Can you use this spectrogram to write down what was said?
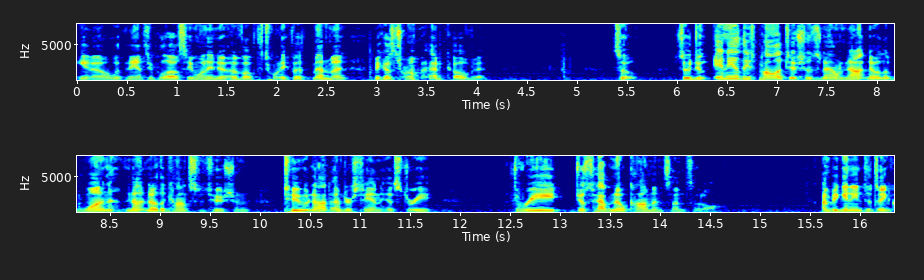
you know, with Nancy Pelosi wanting to evoke the 25th Amendment because Trump had COVID. So, so do any of these politicians now not know that one, not know the Constitution, Two, not understand history. Three, just have no common sense at all. I'm beginning to think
